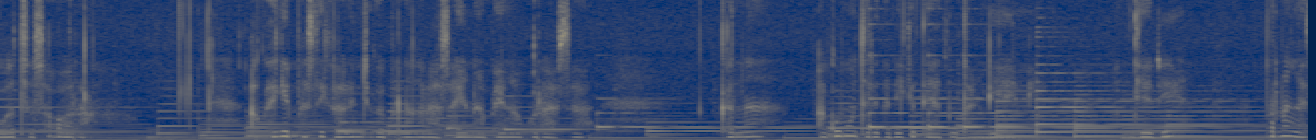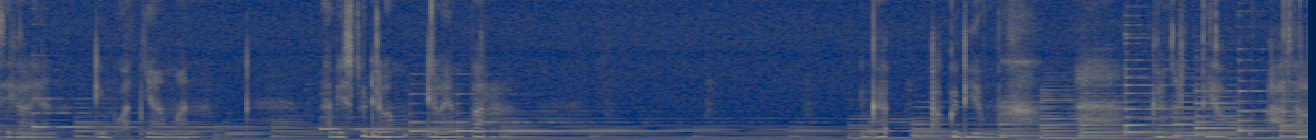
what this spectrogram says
buat seseorang. Aku yakin pasti kalian juga pernah ngerasain apa yang aku rasa karena aku mau cerita dikit ya tentang dia ini. Jadi pernah gak sih kalian dibuat nyaman? Habis itu dilem dilempar. Gak, aku diem. Gak ngerti aku asal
